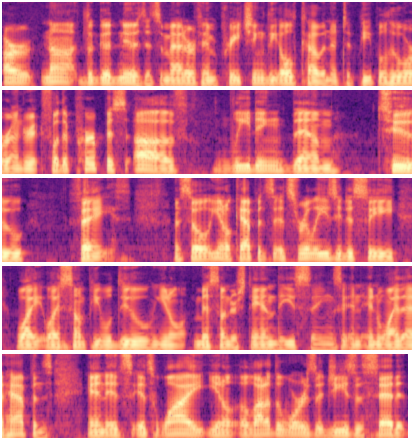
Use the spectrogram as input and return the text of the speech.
are not the good news. It's a matter of him preaching the old covenant to people who are under it for the purpose of leading them to faith. And so, you know, Cap, it's it's real easy to see why why some people do, you know, misunderstand these things and, and why that happens. And it's it's why, you know, a lot of the words that Jesus said, it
